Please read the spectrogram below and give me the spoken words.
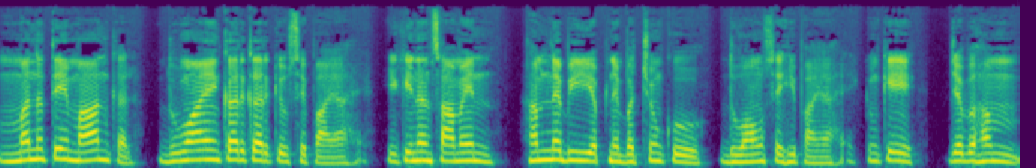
منتیں مان کر دعائیں کر کر کے اسے پایا ہے۔ یقیناً سامعین، ہم نے بھی اپنے بچوں کو دعاؤں سے ہی پایا ہے، کیونکہ جب ہم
